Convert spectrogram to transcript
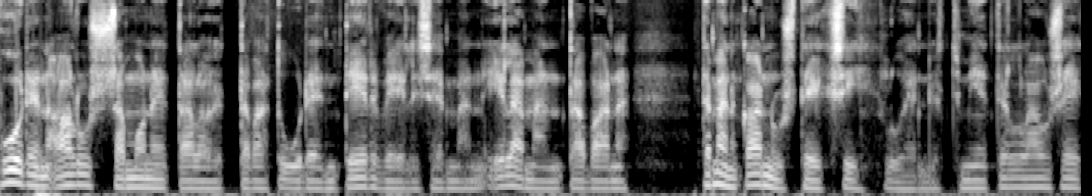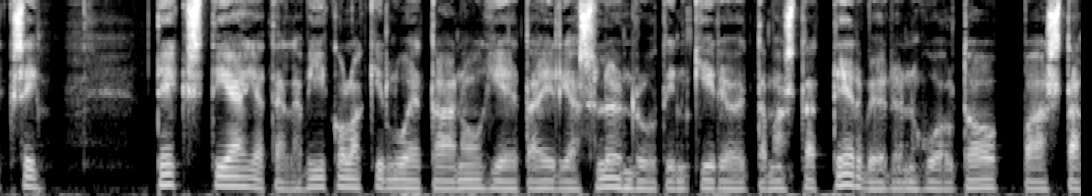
Vuoden alussa monet aloittavat uuden terveellisemmän elämäntavan. Tämän kannusteeksi luen nyt mietelauseeksi tekstiä ja tällä viikollakin luetaan ohjeita Elias Lönnruutin kirjoittamasta terveydenhuolto-oppaasta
